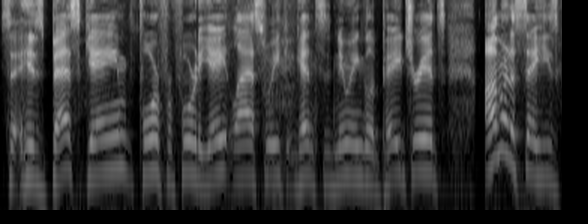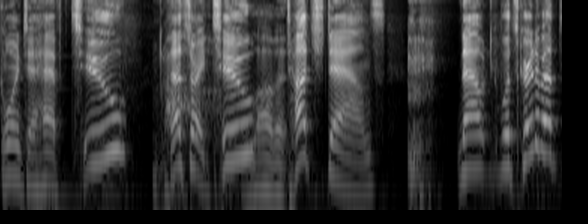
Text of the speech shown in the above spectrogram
So his best game, four for 48 last week against the New England Patriots. I'm going to say he's going to have two. That's right, two touchdowns. Now, what's great about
